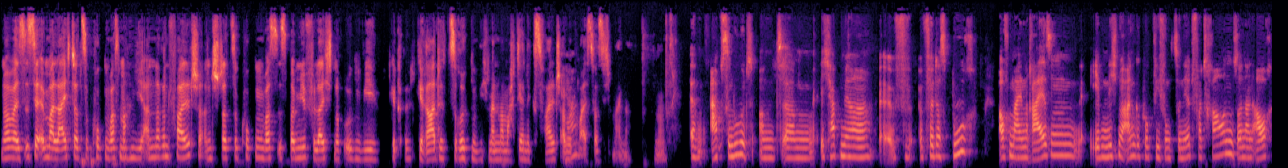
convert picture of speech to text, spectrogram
Ne? Weil es ist ja immer leichter zu gucken, was machen die anderen falsch, anstatt zu gucken, was ist bei mir vielleicht noch irgendwie gerade zu rücken. Ich meine, man macht ja nichts falsch, aber ja. du weißt, was ich meine. Ne? Ähm, absolut. Und ähm, ich habe mir äh, für das Buch auf meinen Reisen eben nicht nur angeguckt, wie funktioniert Vertrauen, sondern auch,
